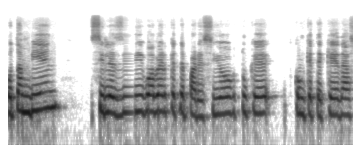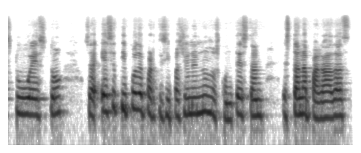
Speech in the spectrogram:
O también si les digo, a ver qué te pareció, tú qué, con qué te quedas, tú esto. O sea, ese tipo de participaciones no nos contestan, están apagadas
